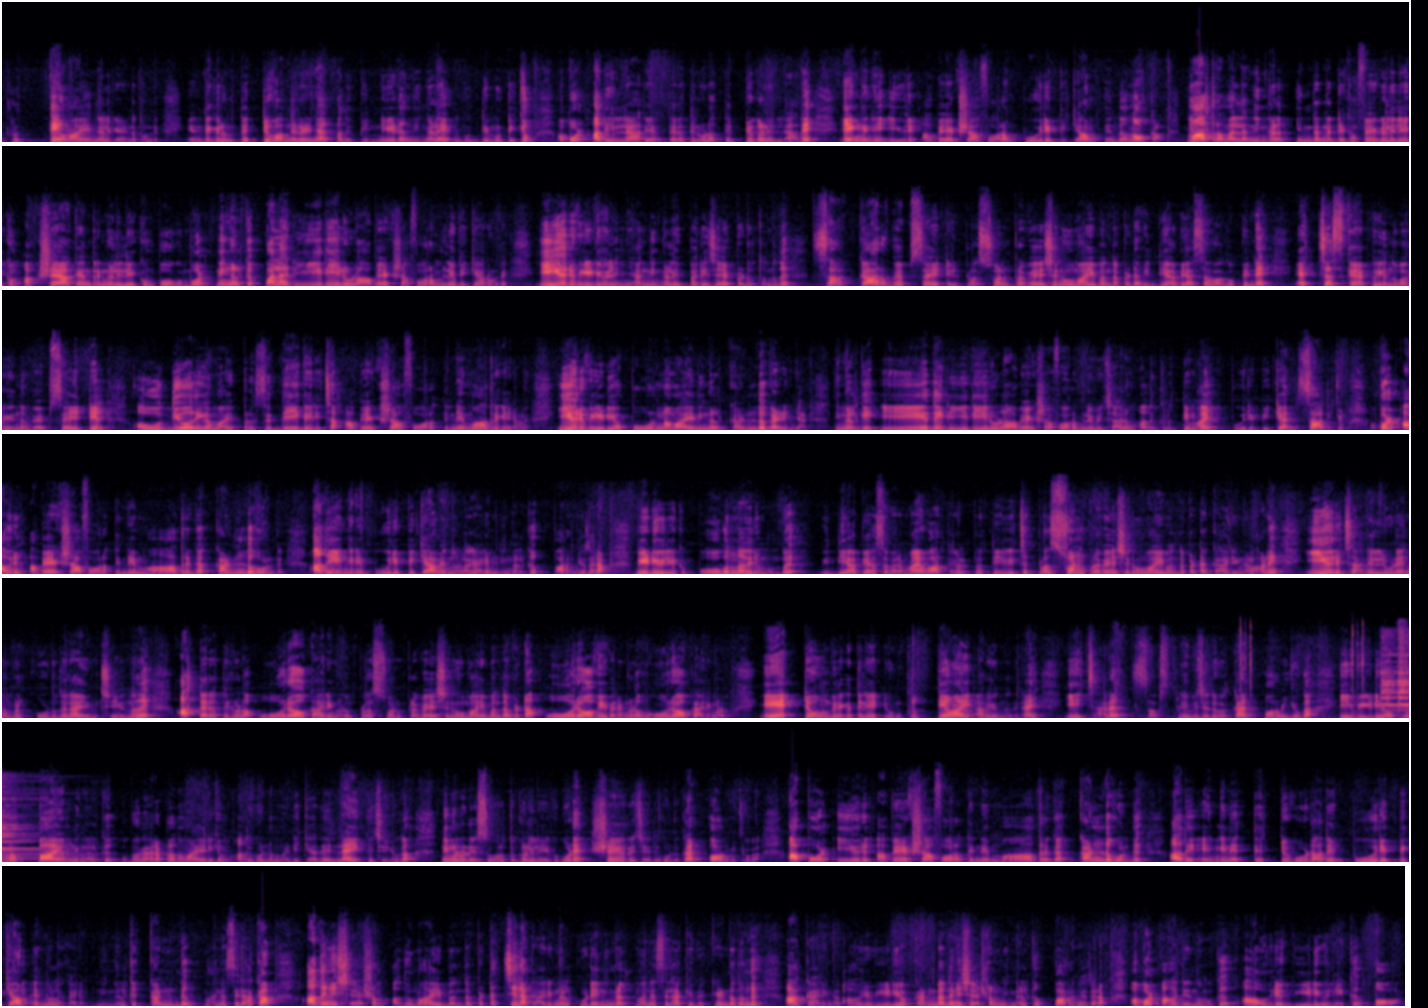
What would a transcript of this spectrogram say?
കൃത്യമായി നൽകേണ്ടതുണ്ട്. എന്തെങ്കിലും തെറ്റ് വന്നു കഴിഞ്ഞാൽ അത് പിന്നീട് നിങ്ങളെ ബുദ്ധിമുട്ടിക്കും. അപ്പോൾ അതില്ലാതെ അത്തരത്തിലുള്ള തെറ്റുകളില്ലാതെ എങ്ങനെ ഈ ഒരു അപേക്ഷാ ഫോറം പൂരിപ്പിക്കാം എന്ന് നോക്കാം. മാത്രമല്ല നിങ്ങൾ ഇന്റർനെറ്റ് കഫേകളിലേക്കും അക്ഷയ കേന്ദ്രങ്ങളിലേക്കും പോകുമ്പോൾ നിങ്ങൾക്ക് പല രീതിയിലുള്ള അപേക്ഷാ ഫോറം ലഭിക്കാറുണ്ട്. ഈ ഒരു വീഡിയോയിൽ ഞാൻ നിങ്ങളെ പരിചയപ്പെടുത്തുന്നത് സർക്കാർ വെബ്സൈറ്റിൽ പ്ലസ് വൺ പ്രവേശനവുമായി ബന്ധപ്പെട്ട വിദ്യാഭ്യാസ വകുപ്പിന്റെ എച്ച് എസ് ക്യാപ്പ് എന്ന് പറയുന്ന വെബ്സൈറ്റിൽ ഔദ്യോഗികമായി പ്രസിദ്ധീകരിച്ച അപേക്ഷാ ഫോറത്തിന്റെ മാതൃകയാണ്. ഈ ഒരു വീഡിയോ പൂർണമായി നിങ്ങൾ കണ്ടു കഴിഞ്ഞാൽ നിങ്ങൾക്ക് ഏത് രീതിയിലുള്ള അപേക്ഷാ ഫോറം ലഭിച്ചാലും അത് കൃത്യമായി പൂരിപ്പിക്കാൻ സാധിക്കും. അപ്പോൾ ആ ഒരു അപേക്ഷാ ഫോറത്തിന്റെ മാതൃക കണ്ടുകൊണ്ട് അത് എങ്ങനെ പൂരിപ്പിക്കാം എന്നുള്ള കാര്യം നിങ്ങൾക്ക് പറഞ്ഞു തരാം. വീഡിയോയിലേക്ക് പോകുന്നതിന് മുമ്പ് വിദ്യാഭ്യാസപരമായ വാർത്തകൾ. പ്രത്യേകിച്ച് പ്ലസ് വൺ പ്രവേശനവുമായി ബന്ധപ്പെട്ട കാര്യങ്ങളാണ് ഈ ഒരു ചാനലിലൂടെ നമ്മൾ കൂടുതലായും ചെയ്യുന്നത്. അത്തരത്തിലുള്ള ഓരോ കാര്യങ്ങളും പ്ലസ് വൺ പ്രവേശനവുമായി ബന്ധപ്പെട്ട ഓരോ വിവരങ്ങളും ഓരോ കാര്യങ്ങളും ഏറ്റവും വേഗത്തിൽ ഏറ്റവും കൃത്യമായി അറിയുന്നതിനായി ഈ ചാനൽ സബ്സ്ക്രൈബ് ചെയ്ത് വെക്കാൻ ഓർമ്മിക്കുക. ഈ വീഡിയോ ഉറപ്പായും നിങ്ങൾക്ക് ഉപകാരപ്രദമായിരിക്കും. അതുകൊണ്ട് മടിക്കാതെ ലൈക്ക് ചെയ്യുക നിങ്ങളുടെ സുഹൃത്തുക്കളിലേക്ക് കൂടെ ഷെയർ ചെയ്ത് കൊടുക്കാൻ ഓർമ്മിക്കുക. അപ്പോൾ ഈ ഒരു അപേക്ഷാ ഫോറത്തിന്റെ മാതൃക കണ്ടുകൊണ്ട് അത് എങ്ങനെ തെറ്റുകൂടാതെ പൂരിപ്പിക്കാം എന്നുള്ള കാര്യം നിങ്ങൾക്ക് കണ്ട് മനസ്സിലാക്കാം. അതിനുശേഷം അതുമായി ബന്ധപ്പെട്ട ചില കാര്യങ്ങൾ കൂടെ നിങ്ങൾ മനസ്സിലാക്കി വെക്കേണ്ടതുണ്ട്. ആ കാര്യങ്ങൾ ആ ഒരു വീഡിയോ കണ്ടതിന് ശേഷം നിങ്ങൾക്ക് പറഞ്ഞു തരാം. അപ്പോൾ ആദ്യം നമുക്ക് ആ ഒരു വീഡിയോയിലേക്ക് പോവാം.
